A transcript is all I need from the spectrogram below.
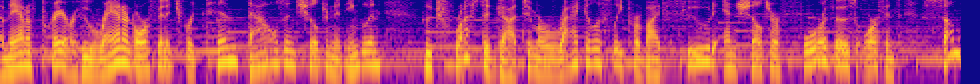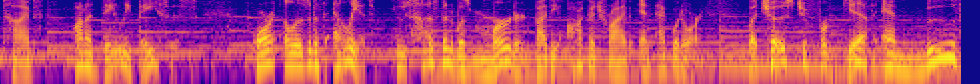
a man of prayer who ran an orphanage for 10,000 children in England, who trusted God to miraculously provide food and shelter for those orphans, sometimes on a daily basis. Or Elisabeth Elliot, whose husband was murdered by the Auca tribe in Ecuador, but chose to forgive and move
